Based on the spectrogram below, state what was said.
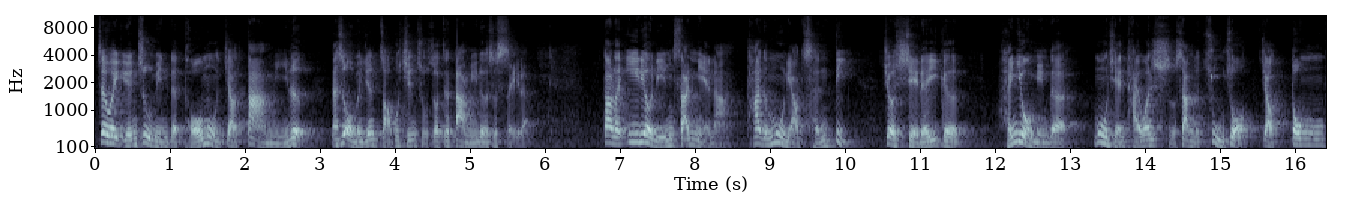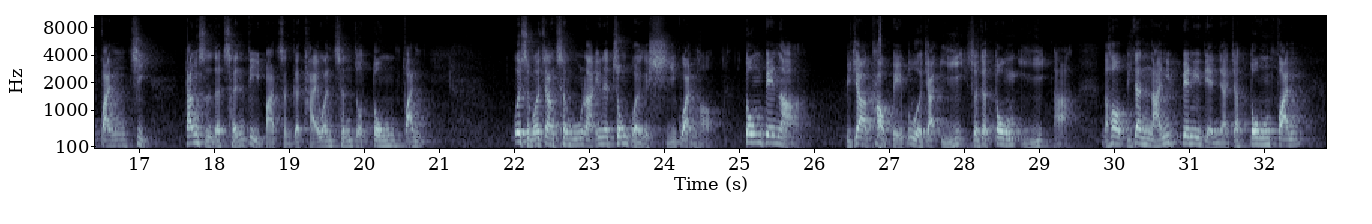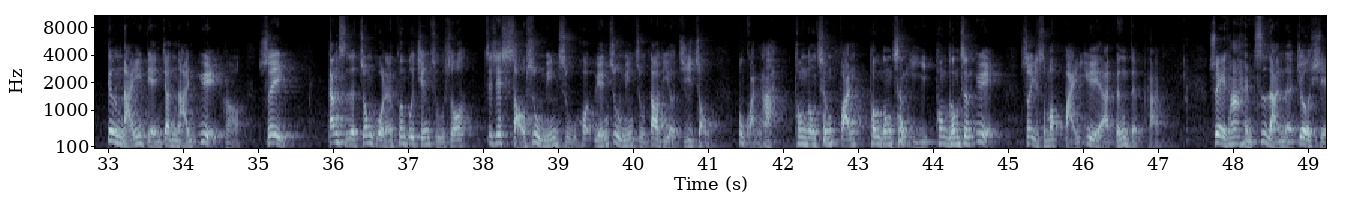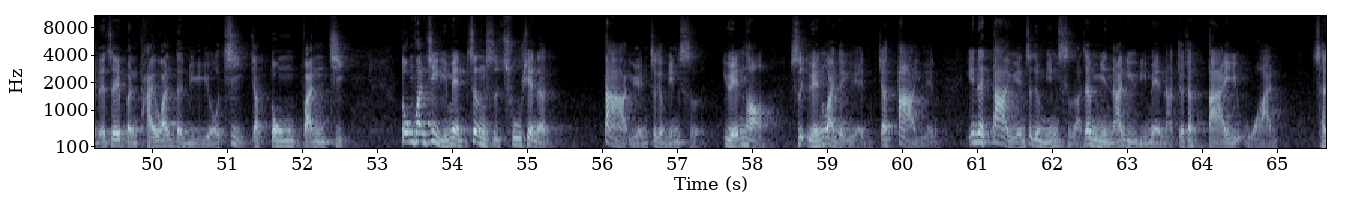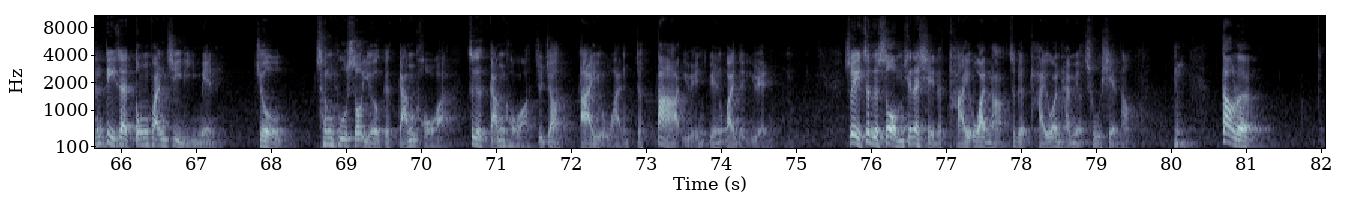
这位原住民的头目叫大弥勒，但是我们已经找不清楚说这大弥勒是谁了。到了一六零三年啊，他的幕僚陈帝就写了一个很有名的，目前台湾史上的著作，叫《东番记》。当时的陈帝把整个台湾称作东番，为什么这样称呼呢？因为中国有个习惯哈，东边啊比较靠北部的叫夷，所以叫东夷啊。然后比较南一边一点的叫东番，更南一点叫南越哈。所以当时的中国人分不清楚说这些少数民族或原住民族到底有几种，不管它，通通称番，通通称夷，通通称越。所以什么百越啊等等哈。所以他很自然的就写了这一本台湾的旅游记，叫《东番记》。《东番记》里面正式出现了“大员”这个名词，“员”哈是员外的“员”，叫大员。因为“大员”这个名词啊，在闽南语里面呢，就叫台湾。陈帝在《东方记》里面就称呼说有一个港口啊，这个港口啊就叫台湾，叫大员，员外的“员”。所以这个时候，我们现在写的台湾啊，这个台湾还没有出现哈。到了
